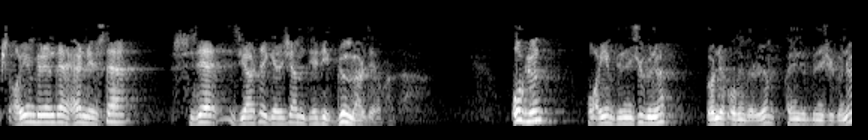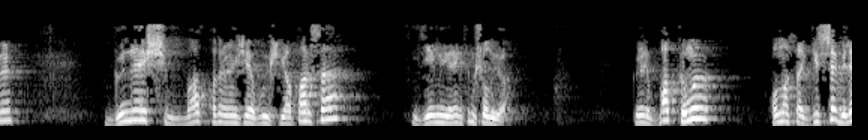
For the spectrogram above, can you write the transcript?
İşte ayın birinde her neyse size ziyarete geleceğim dedi. Gün verdi. O gün, o ayın birinci günü, örnek onu veriyorum, ayın birinci günü, güneş batmadan önce bu işi yaparsa yemin yerine getirmiş oluyor. Güneş battı mı ondan sonra gitse bile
